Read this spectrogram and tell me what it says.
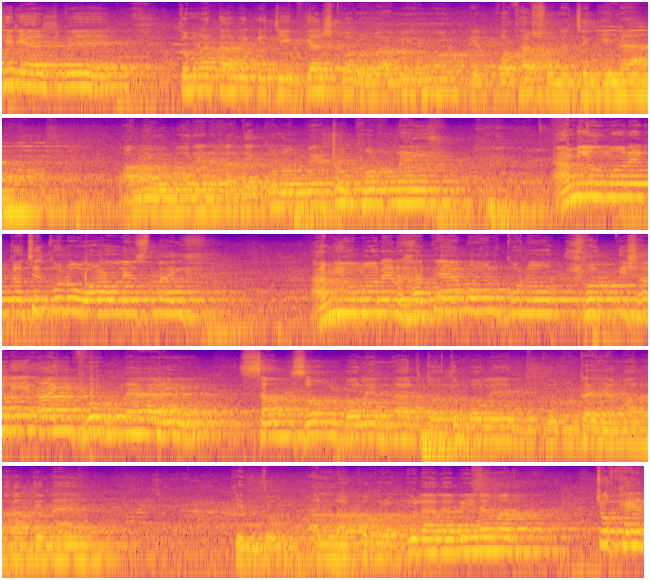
ফিরে আসবে। তোমরা তাদেরকে জিজ্ঞাসা করো, আমি উমরকে কথা শুনেছে কিনা? আমি উমরের হাতে কোনো মেঠো ফোন নাই। আমি উমরের কাছে কোনো ওয়ারলেস নাই। আমি উমরের হাতে এমন কোনো শক্তিশালী আইফোন নাই। স্যামসং বলেন, আর যত বলেন, কোনোটাই আমার হাতে নাই। কিন্তু আল্লাহ ফকরবুল আলমিন আমার চোখের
